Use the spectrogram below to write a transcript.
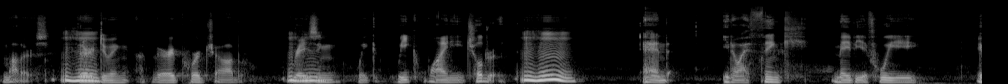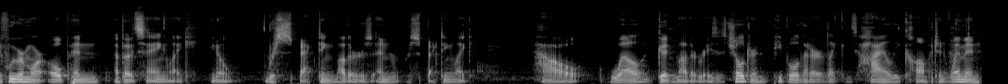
mothers Mm-hmm. that are doing a very poor job raising weak, weak, whiny children. Mm-hmm. And you know, I think maybe if we if we were more open about saying like you know respecting mothers and respecting like how well a good mother raises children, people that are like these highly competent women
